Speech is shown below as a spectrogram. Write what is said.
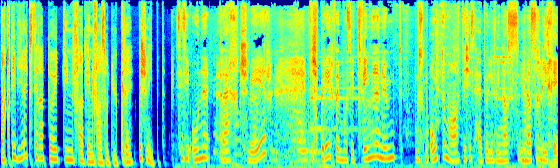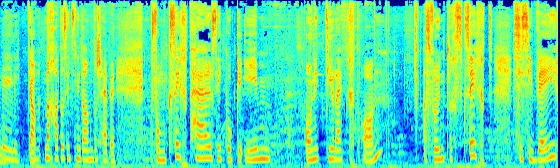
Die Aktivierungstherapeutin Fabienne Faso-Ducre beschreibt. Sie sind unten recht schwer. Sprich, wenn man sie die Finger nimmt, muss man automatisch ins Hebeln wie ein, wie ein Kleinkind. Ja, man kann das jetzt nicht anders haben. Vom Gesicht her, sie gucken ihm auch nicht direkt an. Ein freundliches Gesicht. Sie sind weich.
